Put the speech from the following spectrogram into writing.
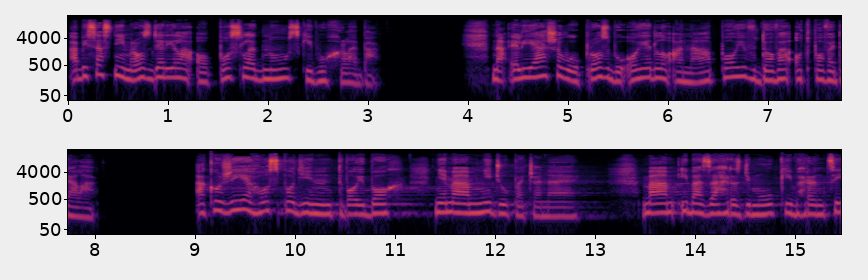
aby sa s ním rozdelila o poslednú skivu chleba. Na Eliášovú prozbu o jedlo a nápoj vdova odpovedala Ako žije hospodin, tvoj boh, nemám nič upečené. Mám iba zahrzť múky v hrnci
